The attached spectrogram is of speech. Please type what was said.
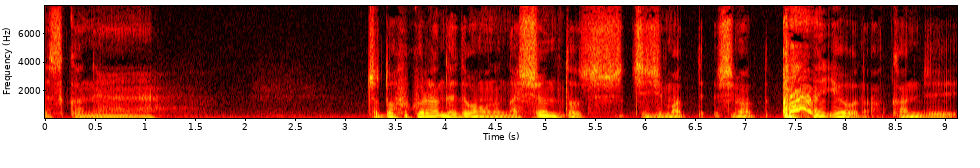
ですかね。ちょっと膨らんでたものがシュンと縮まってしまった ような感じ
